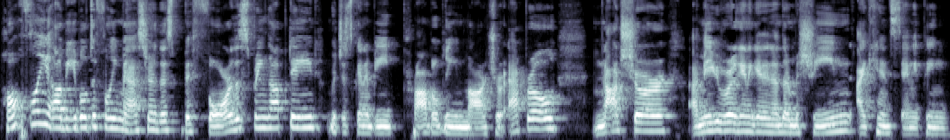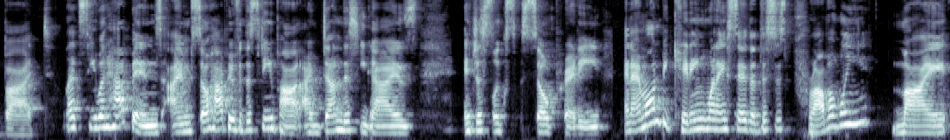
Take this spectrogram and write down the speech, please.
Hopefully, I'll be able to fully master this before the spring update, which is going to be probably in March or April. I'm not sure. Uh, maybe we're going to get another machine. I can't say anything, but let's see what happens. I'm so happy for this teapot. I've done this, you guys. It just looks so pretty. And I won't be kidding when I say that this is probably my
